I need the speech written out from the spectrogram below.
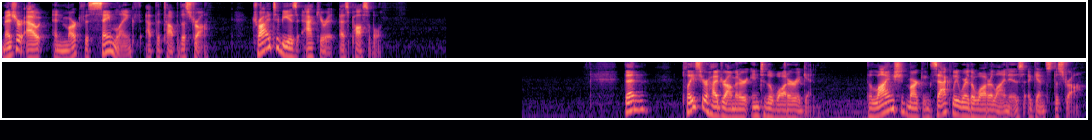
Measure out and mark the same length at the top of the straw. Try to be as accurate as possible. Then, place your hydrometer into the water again. The line should mark exactly where the water line is against the straw.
